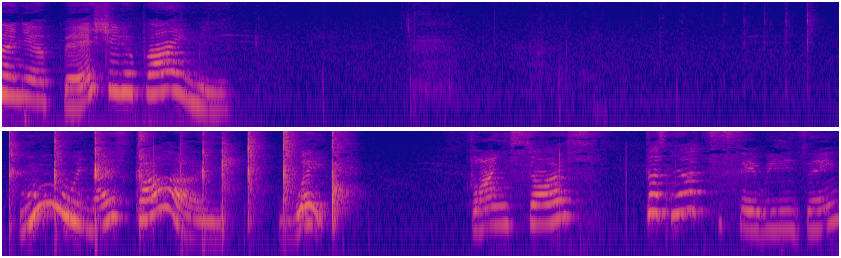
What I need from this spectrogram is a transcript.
Just go go on your fish to find me. Ooh, nice guy. Wait, flying stars? That's not the same thing.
